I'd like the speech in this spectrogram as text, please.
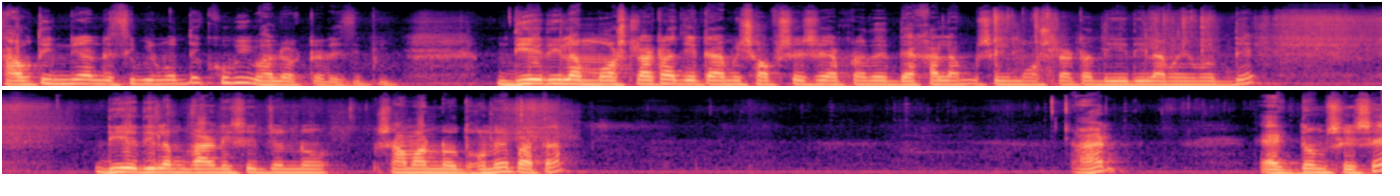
সাউথ ইন্ডিয়ান রেসিপির মধ্যে খুবই ভালো একটা রেসিপি দিয়ে দিলাম মশলাটা, যেটা আমি সবশেষে আপনাদের দেখালাম, সেই মশলাটা দিয়ে দিলাম এর মধ্যে। দিয়ে দিলাম গার্নিশের জন্য সামান্য ধনে পাতা। আর একদম শেষে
